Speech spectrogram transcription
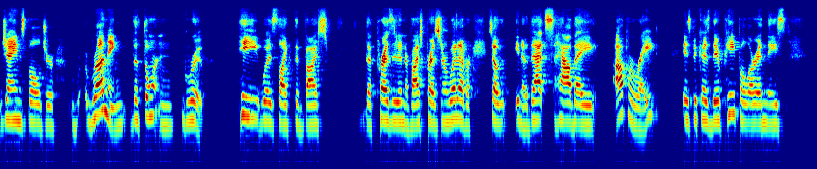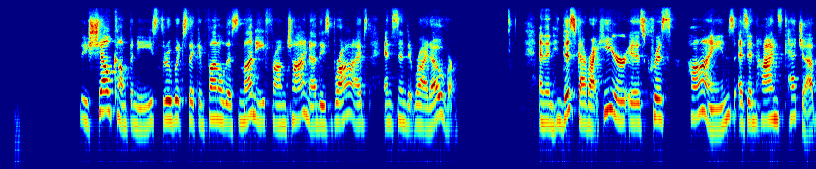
James Bulger, running the Thornton Group. He was like the vice, the president or vice president or whatever. So you know that's how they operate is because their people are in these these shell companies through which they can funnel this money from China, these bribes, and send it right over. And then this guy right here is Chris Heinz, as in Heinz Ketchup,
